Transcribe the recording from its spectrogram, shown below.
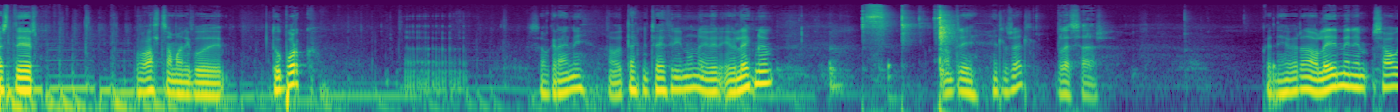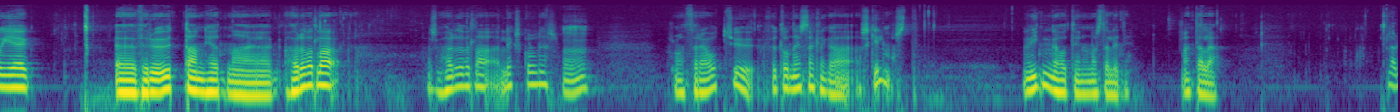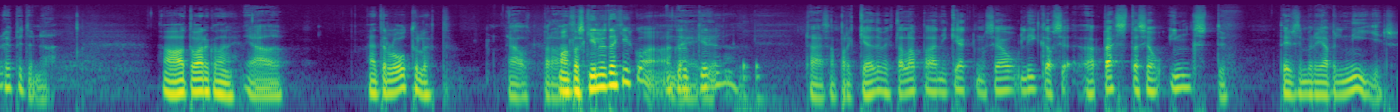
sestir og allt saman í búði Túborg uh, sá græni það var teknið 2-3 núna yfir, yfir leiknum. Andri, heil og sæl Blessaður. Hvernig hefur það? Á leiðminnum sá ég uh, fyrir utan hérna hörðvalla það sem hörðvalla leikskólin er. Mm. svona 30 fullóðn einstaklinga skilmast. Vikingaháttíðin á næsta leiti mæntalega Það eru uppbytun eða? Já, þetta var eitthvað þannig. Já, Þetta er alveg ótrúlegt. Já, bara Maður alltaf skilur þetta ekki, sko af hverju Nei. gerir þetta? Það er samt bara geðveikt að labba hann í gegn og sjá líka, sjá, það er best að sjá yngstu þeir sem eru jafnvel nýjir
